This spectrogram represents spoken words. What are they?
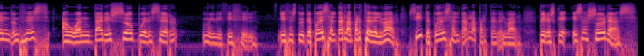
Entonces, aguantar eso puede ser muy difícil. Y dices tú, ¿te puedes saltar la parte del bar? Sí, te puedes saltar la parte del bar. Pero es que esas horas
